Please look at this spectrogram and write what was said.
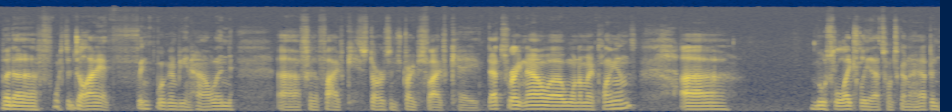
but uh, 4th of July, I think we're going to be in Howland uh, for the 5 Stars and Stripes 5K. That's right now uh, one of my plans. Uh, most likely that's what's going to happen.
